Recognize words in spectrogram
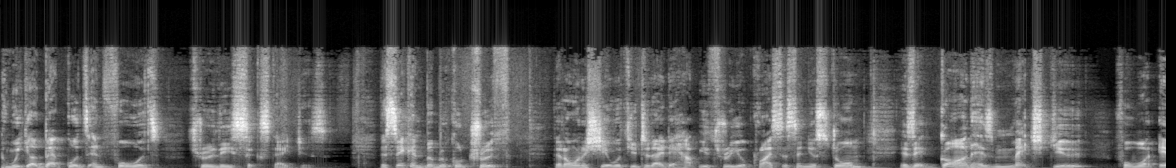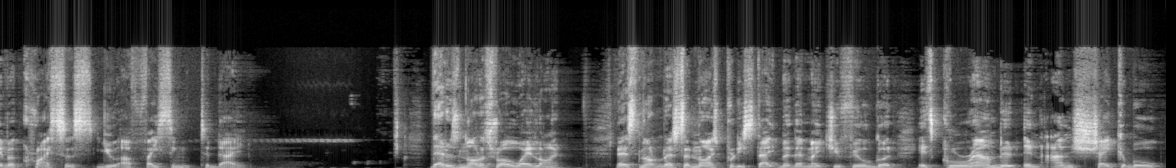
And we go backwards and forwards through these six stages. The second biblical truth that I want to share with you today to help you through your crisis and your storm is that God has matched you for whatever crisis you are facing today. That is not a throwaway line. That's not just a nice, pretty statement that makes you feel good. It's grounded in unshakable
